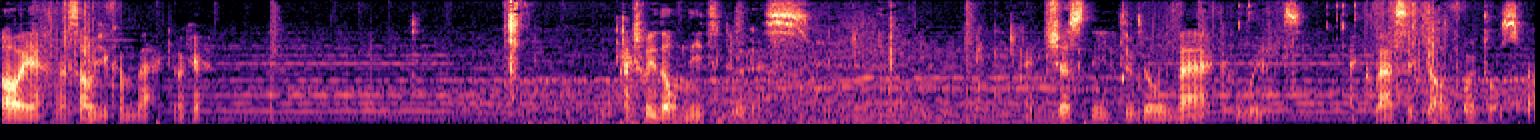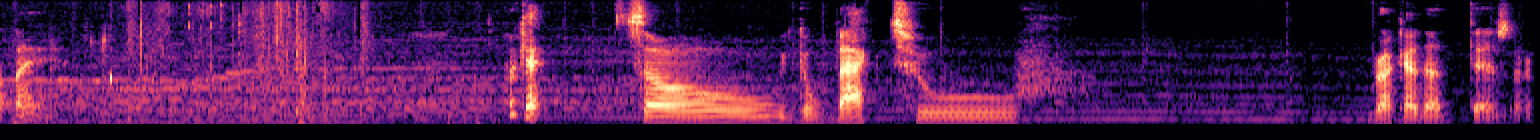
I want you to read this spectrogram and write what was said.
Oh yeah, that's how you come back. Okay. Actually don't need to do this. I just need to go back with a classic Town Portal spell. Hey. Okay. So we go back to Bracada Desert.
